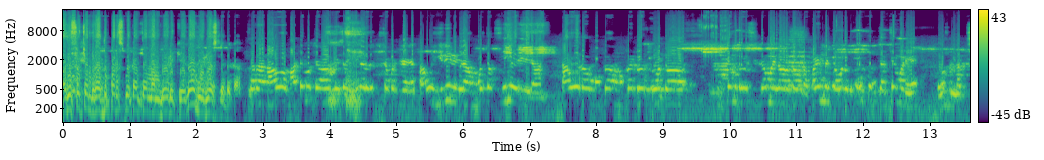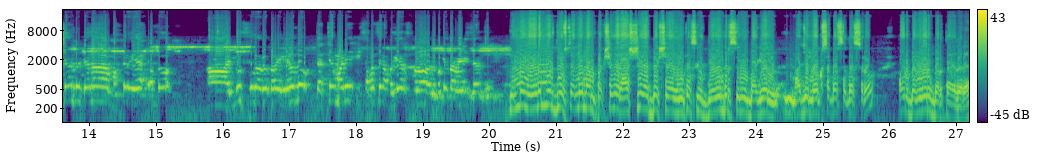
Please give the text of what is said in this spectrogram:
ಅಧಿಸೂಚನೆ ರದ್ದುಪಡಿಸಬೇಕಂತ ನಮ್ಮ ಬೇಡಿಕೆ ಇದೆ. ಅದು ಈಡೇರಿಸಲೇಬೇಕಾಗ್ತದೆ ಚರ್ಚೆ ಮಾಡಿ ಒಂದು ಲಕ್ಷಾಂತರ ಜನ ಮಕ್ಕಳಿಗೆ ಒಂದು ಸರ್. ಇನ್ನು ಎರಡು ಮೂರು ದಿವಸದಲ್ಲಿ ನಮ್ಮ ಪಕ್ಷದ ರಾಷ್ಟ್ರೀಯ ಅಧ್ಯಕ್ಷರಾದಂಥ ಶ್ರೀ ದೇವೇಂದ್ರ ಸಿಂಗ್ ಬಘೇಲ್ ಮಾಜಿ ಲೋಕಸಭಾ ಸದಸ್ಯರು ಅವರು ಬೆಂಗಳೂರಿಗೆ ಬರ್ತಾ ಇದ್ದಾರೆ.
